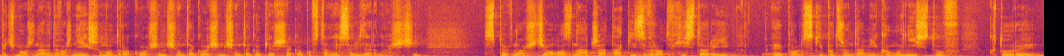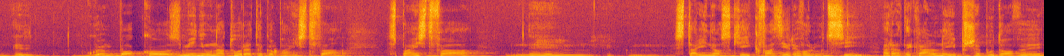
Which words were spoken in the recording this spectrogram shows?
Być może nawet ważniejszym od roku 80-81 powstania Solidarności. Z pewnością oznacza taki zwrot w historii e, Polski pod rządami komunistów, który e, głęboko zmienił naturę tego państwa, z państwa stalinowskiej quasi-rewolucji, radykalnej przebudowy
